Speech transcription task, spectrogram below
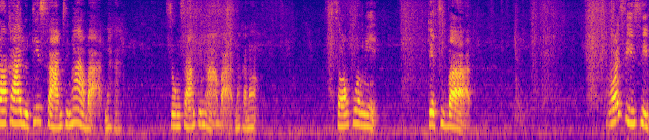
ราคาอยู่ที่สามสิบห้าบาทนะคะทรงสามสิบห้าบาทนะคะเนาะสองพวงนี้ เจ็ดสิบบาทร้อยสี่สิบ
